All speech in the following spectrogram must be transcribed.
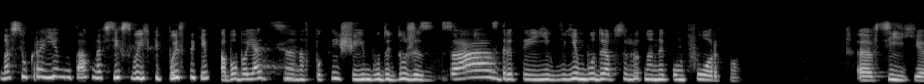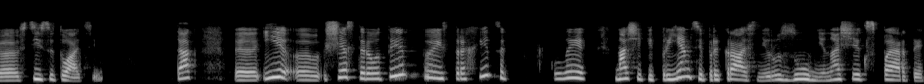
на всю країну, так на всіх своїх підписників, або бояться навпаки, що їм будуть дуже заздрити, і їм буде абсолютно некомфортно е, в цій е, в цій ситуації. Так? Е, і е, ще стереотипи і страхи це. Коли наші підприємці прекрасні, розумні, наші експерти,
